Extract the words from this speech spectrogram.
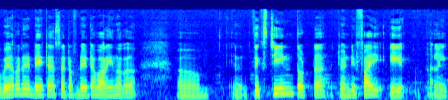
വേറൊരു ഡേറ്റ സെറ്റ് ഓഫ് ഡേറ്റ പറയുന്നത് സിക്സ്റ്റീൻ തൊട്ട് ട്വന്റി ഫൈവ് അല്ലെങ്കിൽ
